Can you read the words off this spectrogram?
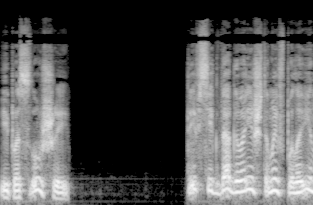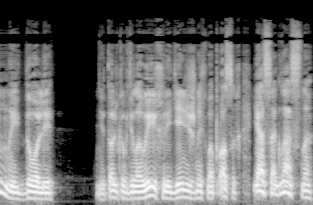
И послушай, ты всегда говоришь, что мы в половинной доле, не только в деловых или денежных вопросах. Я согласна.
